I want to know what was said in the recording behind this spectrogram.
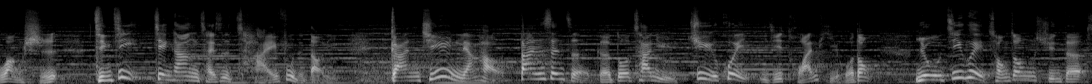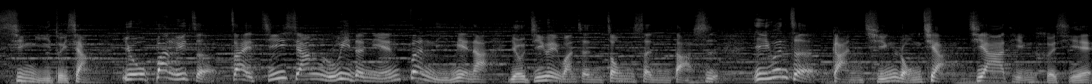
忘食，谨记健康才是财富的道理。感情运良好，单身者可多参与聚会以及团体活动，有机会从中寻得心仪对象。有伴侣者在吉祥如意的年份里面啊，有机会完成终身大事。已婚者感情融洽，家庭和谐，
